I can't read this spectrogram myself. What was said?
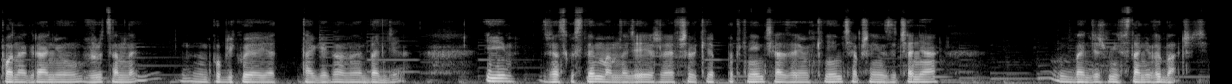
po nagraniu wrzucam, publikuję je tak, jak one będzie. I w związku z tym mam nadzieję, że wszelkie potknięcia, zająknięcia, przejęzyczenia będziesz mi w stanie wybaczyć.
